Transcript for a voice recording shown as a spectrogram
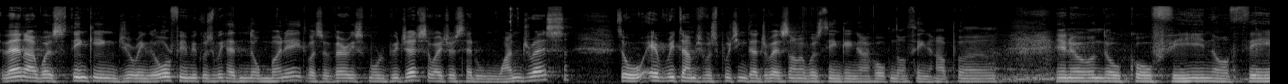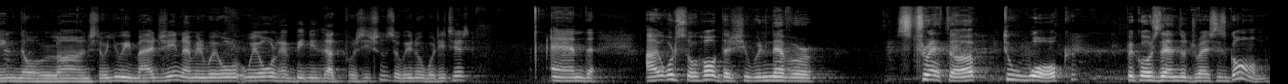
then I was thinking during the film, because we had no money, it was a very small budget, so I just had one dress. So every time she was putting that dress on, I was thinking, I hope nothing happened. You know, no coffee, nothing, no lunch. No, you imagine? I mean, we all, we all have been in that position, so we know what it is. And I also hope that she will never straight up to walk because then the dress is gone.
